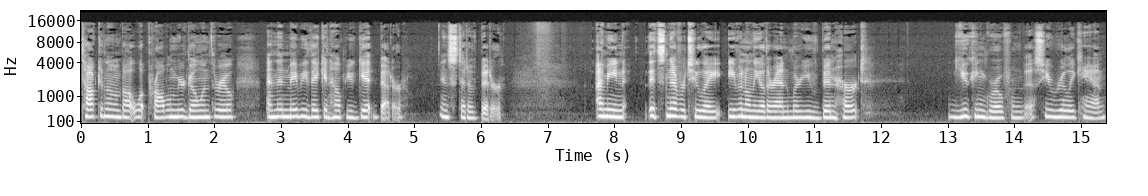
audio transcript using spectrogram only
talk to them about what problem you're going through, and then maybe they can help you get better instead of bitter. I mean, it's never too late, even on the other end where you've been hurt you can grow from this. You really can.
